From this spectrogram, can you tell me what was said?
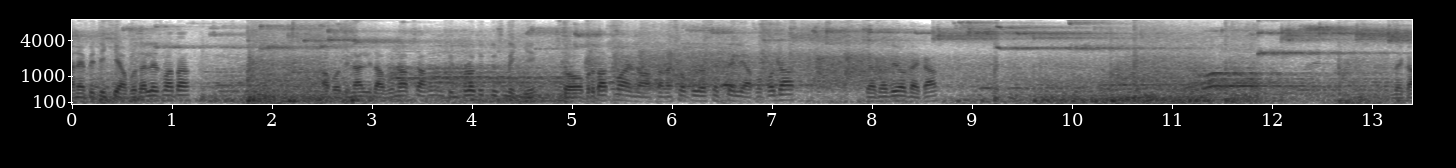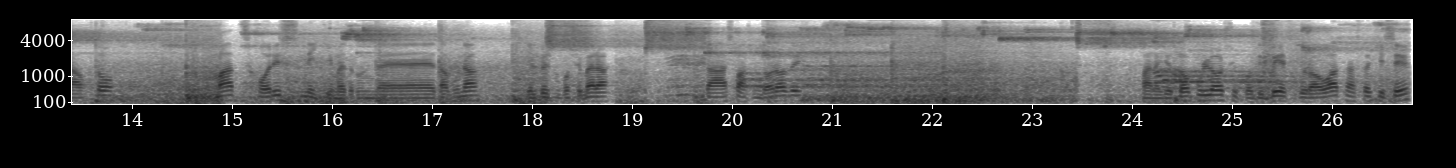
ανεπιτυχή αποτελέσματα. Από την άλλη τα βουνά ψάχνουν την πρώτη τους νίκη στο πρωτάθλημα ενώ ο Αθανασόπουλος εκτέλει από κοντά για το 2-10. 18 μάτς χωρίς νίκη μετρούν ε, τα βουνά και ελπίζουν πως σήμερα θα σπάσουν το ρόδι. Παναγιωτόπουλος υπό την πίεση του Ροουάτ θα στοχίσει.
